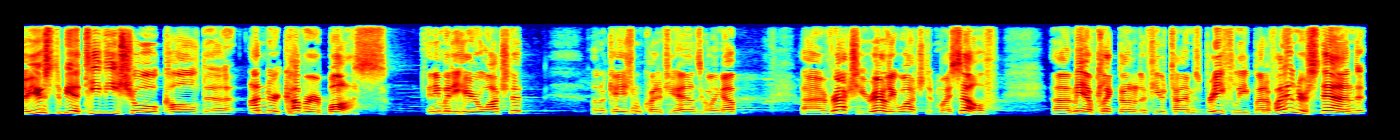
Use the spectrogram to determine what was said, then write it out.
There used to be a TV show called uh, Undercover Boss. Anybody here watched it on occasion? Quite a few hands going up. Uh, I've actually rarely watched it myself. I uh, may have clicked on it a few times briefly, but if I understand,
